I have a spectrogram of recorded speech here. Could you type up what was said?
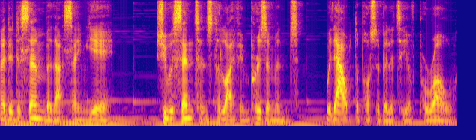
and in December that same year, she was sentenced to life imprisonment without the possibility of parole.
